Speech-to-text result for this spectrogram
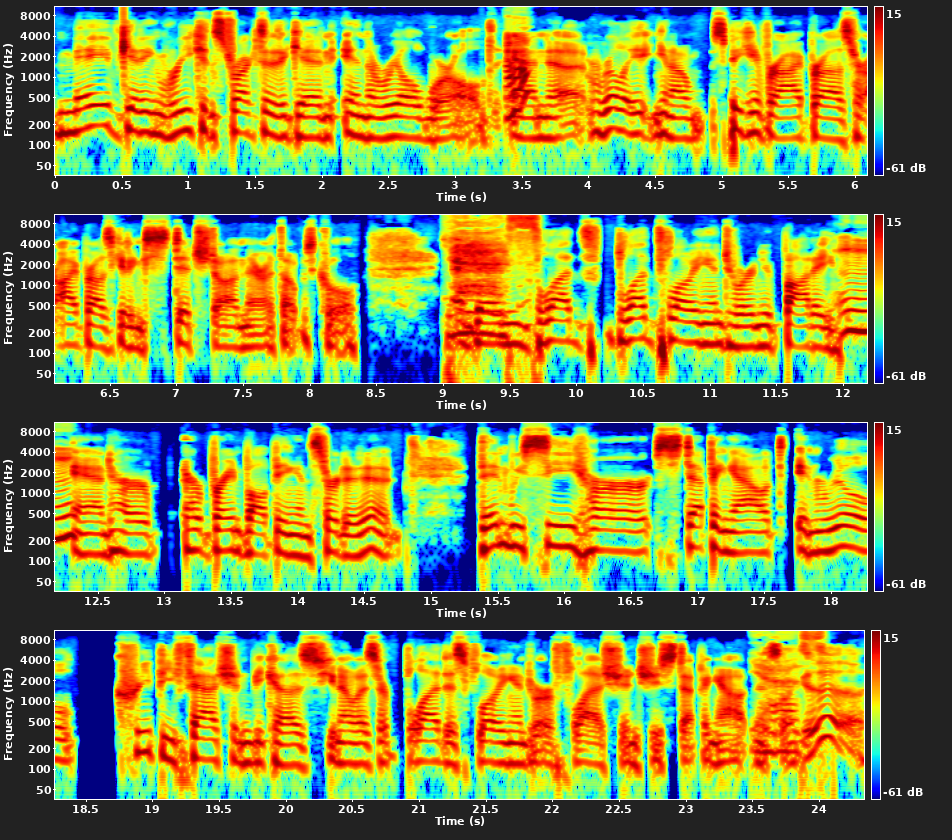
Maeve getting reconstructed again in the real world, Uh-huh. and uh, really, you know, speaking of her eyebrows, her eyebrows getting stitched on there, I thought was cool, Yes. and then blood blood flowing into her new body Mhm. and her her brain ball being inserted in it. Then we see her stepping out in real creepy fashion because you know as her blood is flowing into her flesh and she's stepping out. and It's like ugh.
